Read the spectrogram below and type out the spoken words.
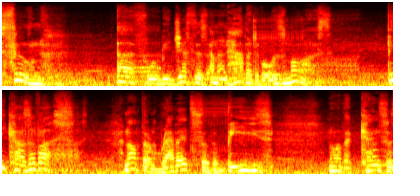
Soon, Earth will be just as uninhabitable as Mars. Because of us. Not the rabbits or the bees, nor the cancer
